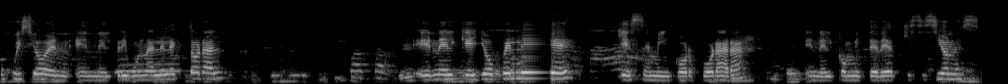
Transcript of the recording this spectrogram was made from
un juicio en, el Tribunal Electoral, en el que yo peleé que se me incorporara en el comité de adquisiciones.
